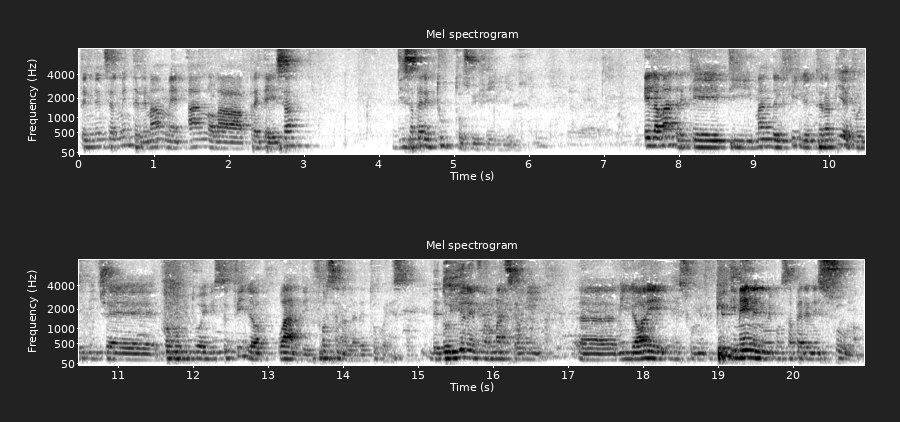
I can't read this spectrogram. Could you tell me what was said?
tendenzialmente le mamme hanno la pretesa di sapere tutto sui figli. È la madre che ti manda il figlio in terapia e poi ti dice, dopo che tu hai visto il figlio, guardi, forse non le ha detto questo, le do io le informazioni eh, migliori figlio, più di me ne può sapere nessuno.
